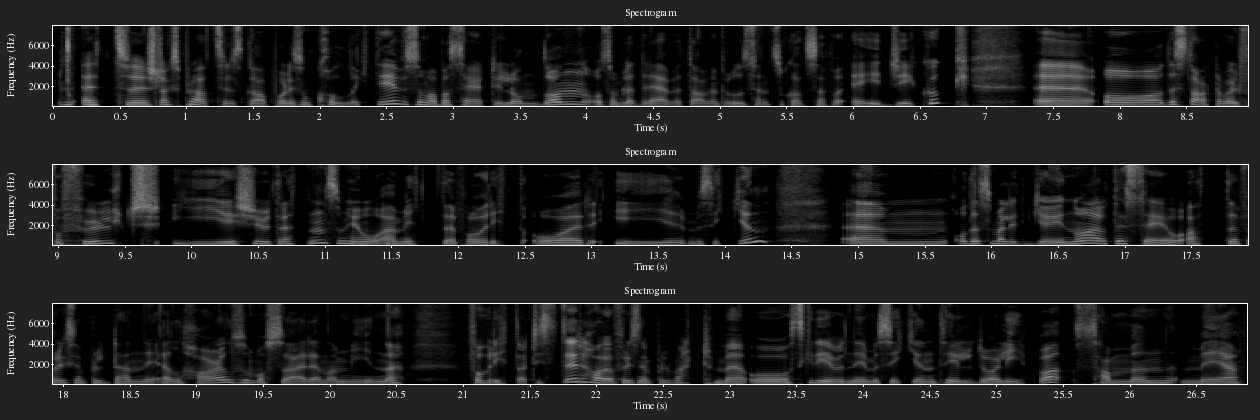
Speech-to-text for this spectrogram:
et eh, slags plateselskap og liksom kollektiv som var basert i London, og som ble drevet av en produsent som kalte seg for AG Cook. Eh, og det starta vel for fullt i 2013, som jo er mitt eh, favorittår i musikken. Um, og det som er litt gøy nå, er at jeg ser jo at uh, f.eks. Danny L. Harl, som også er en av mine favorittartister, har jo f.eks. vært med å skrive den nye musikken til Dua Lipa sammen med,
